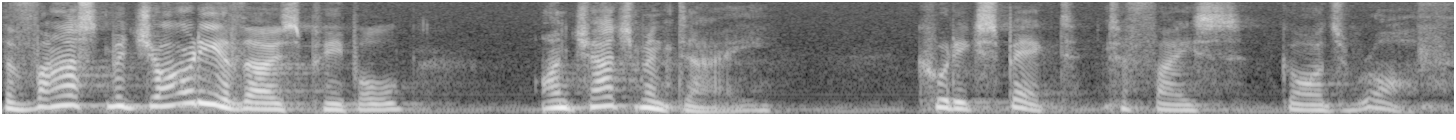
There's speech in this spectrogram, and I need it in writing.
The vast majority of those people on Judgment Day could expect to face God's wrath.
